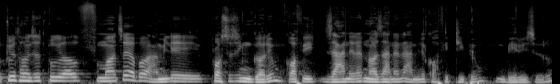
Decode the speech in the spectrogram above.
टु थाउजन्ड टुवेल्भमा चाहिँ अब हामीले प्रोसेसिङ गऱ्यौँ। कफी जानेर नजानेर हामीले कफी टिप्यौँ बेरिजहरू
